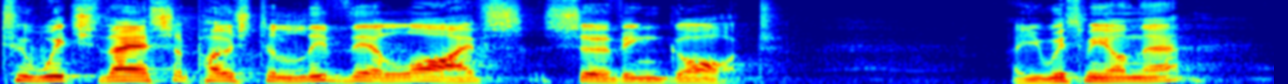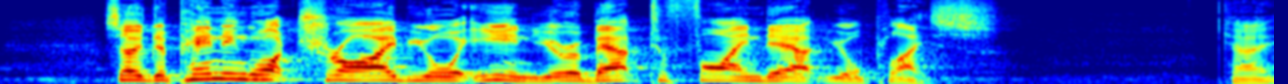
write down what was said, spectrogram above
to which they are supposed to live their lives serving God. Are you with me on that? So, depending what tribe you're in, you're about to find out your place. Okay?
